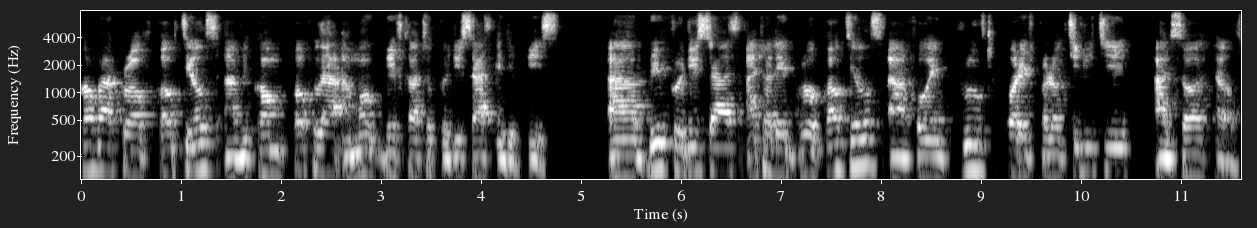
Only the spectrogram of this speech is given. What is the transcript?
cover crop cocktails have become popular among beef cattle producers in the Peace. Uh, beef producers actually grow cocktails uh, for improved forage productivity and soil health.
